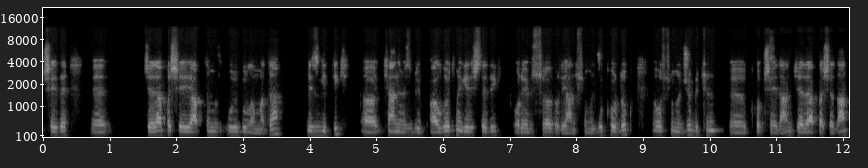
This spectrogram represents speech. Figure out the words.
şeyde Cerrahpaşa'ya yaptığımız uygulamada biz gittik, kendimiz bir algoritma geliştirdik, oraya bir server yani sunucu kurduk ve o sunucu bütün şeyden, Cerrahpaşa'dan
